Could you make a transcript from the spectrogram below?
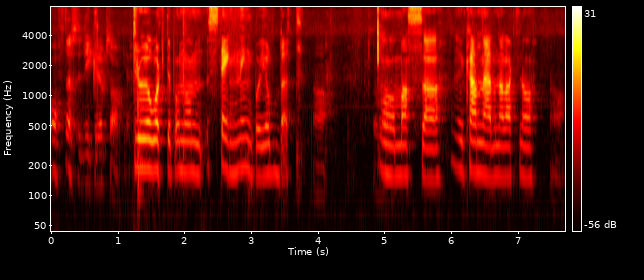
oftast dyker upp saker. Tror jag åkte på någon stängning på jobbet. Ja. Och massa, det kan även ha varit något Ja.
